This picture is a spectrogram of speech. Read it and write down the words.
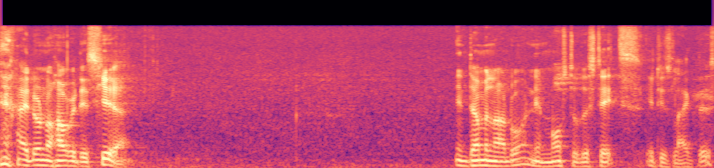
I don't know how it is here, in Tamil Nadu and in most of the states, it is like this.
